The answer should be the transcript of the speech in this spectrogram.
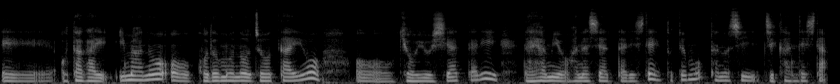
えー、お互い今の子どもの状態を共有し合ったり悩みを話し合ったりしてとても楽しい時間でした。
